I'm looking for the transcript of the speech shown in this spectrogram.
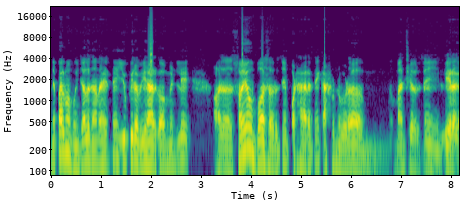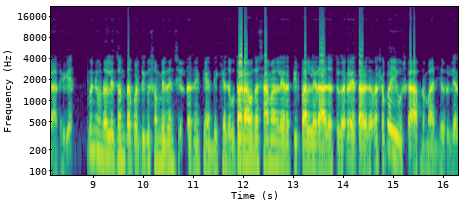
नेपालमा भुइँचालो जाँदाखेरि चाहिँ युपी र बिहार गभर्मेन्टले सयौँ बसहरू चाहिँ पठाएर चाहिँ काठमाडौँबाट मान्छेहरू चाहिँ लिएर गएको थियो कि? पनि उनीहरूले जनताप्रतिको संवेदनशीलता चाहिँ त्यहाँ देखिया छ। उताबाट आउँदा सामान लिएर तिरपाल लिएर आ जस्तो गरेर यताबाट जाँदा सबै उसका आफ्नो मान्छेहरू लिएर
